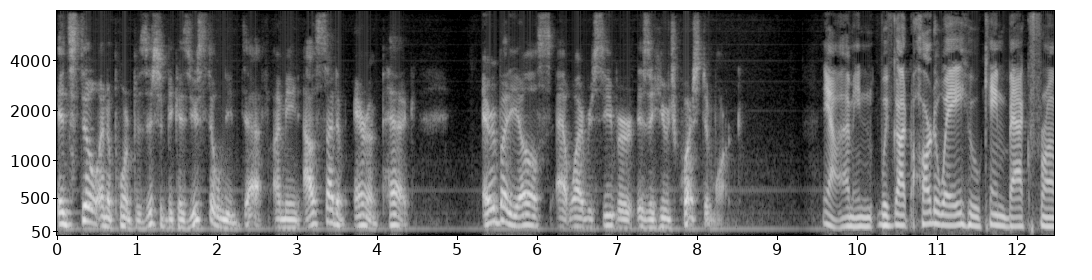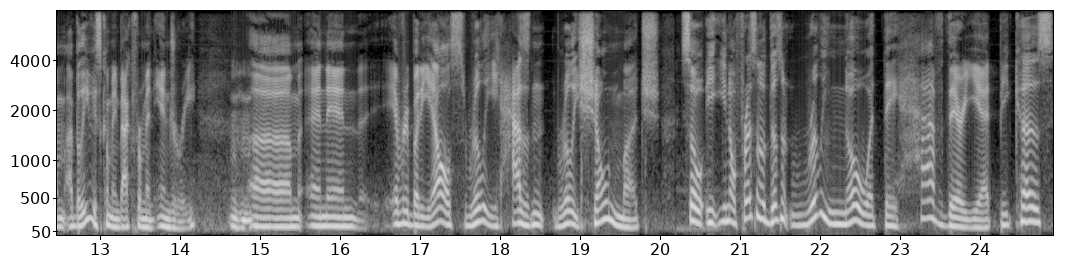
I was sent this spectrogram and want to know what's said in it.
it's still an important position because you still need depth. I mean, outside of Aaron Peck, everybody else at wide receiver is a huge question mark. Yeah, I mean, we've got Hardaway who came back from, I believe he's coming back from an injury. Mm-hmm. Um, and then everybody else really hasn't really shown much. So, you know, Fresno doesn't really know what they have there yet because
